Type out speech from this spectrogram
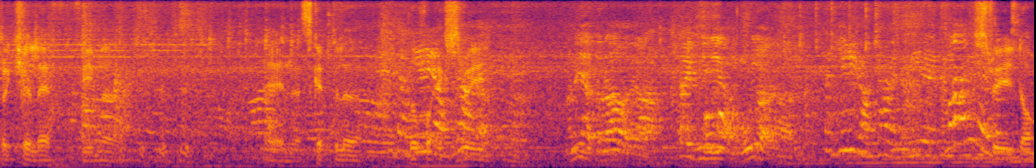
Picture left female and a scapula. Go for X-ray. Straight dog.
